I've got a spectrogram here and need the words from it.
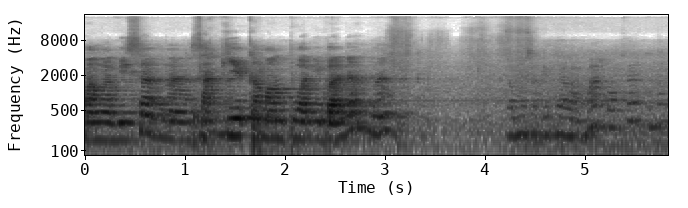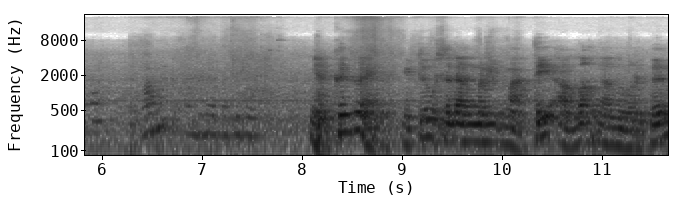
pangabisa nah, sakit kemampuan ibadah nah. Kamu sakitnya lama kok kan? Kenapa? Lama? Ya kedua itu sedang menikmati Allah ngaluhurkeun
